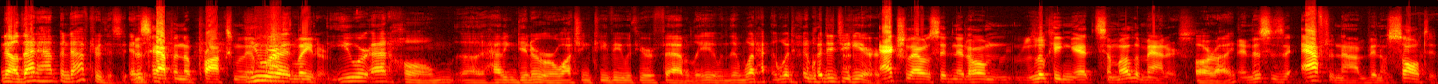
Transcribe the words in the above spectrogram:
Now that happened after this. And This happened approximately a you were month at, later. You were at home uh, having dinner or watching TV with your family, and then what? What, what did you hear? Actually, I was sitting at home looking at some other matters. All right. And this is after now I've been assaulted.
